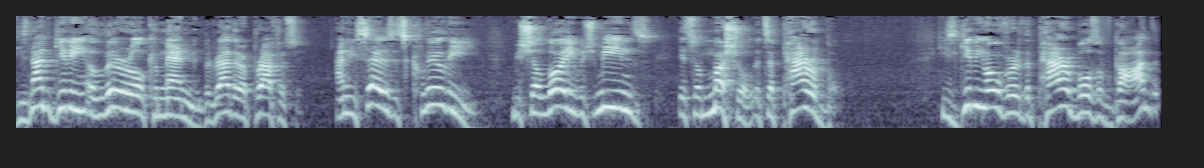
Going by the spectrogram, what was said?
he's not giving a literal commandment, but rather a prophecy. And he says it's clearly Mishaloi, which means it's a mushal, it's a parable. He's giving over the parables of God.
